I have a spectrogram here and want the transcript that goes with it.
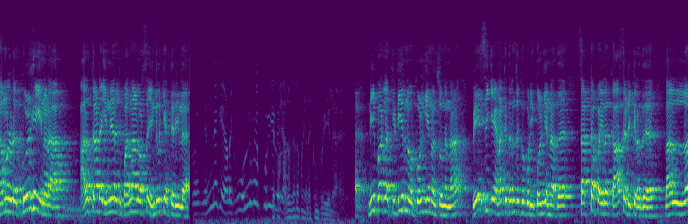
நம்மளோட கொள்கை என்னடா? அதை தாண்ட இன்னைக்கு பதினாலு வருஷம் எங்களுக்கே தெரியல. என்னங்க எனக்கு ஒண்ணுமே புரியல அதுதானப்பா எனக்கும் புரியல. நீ பாட்டுல திடீர்னு ஒரு கொள்கைன்னு சொன்னா பேசிக்கா எனக்கு தெரிஞ்சுக்கக்கூடிய கொள்கை என்னது? சட்ட பையில காசு அடிக்கிறது நல்லா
